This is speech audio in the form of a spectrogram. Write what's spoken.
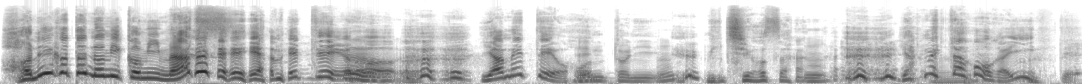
羽型飲み込みます。やめてよ、うん。やめてよえ？本当に。ん？道夫さん、うん。やめた方がいいって。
